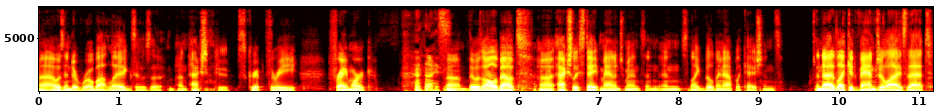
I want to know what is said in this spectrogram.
uh, I was into Robotlegs. It was a an ActionScript three framework nice. um, that was all about uh, actually state management and, and like building applications. And I'd like evangelize that.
